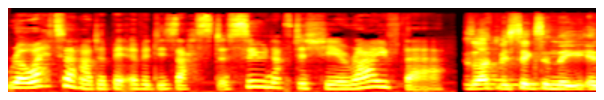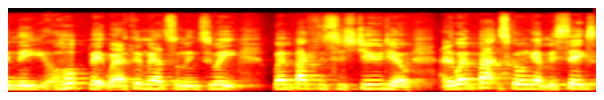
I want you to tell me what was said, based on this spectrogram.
Rowetta had a bit of a disaster soon after she arrived there. I left my cigs in the in the hut bit where I think we had something to eat. Went back into the studio and I went back to go and get my cigs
